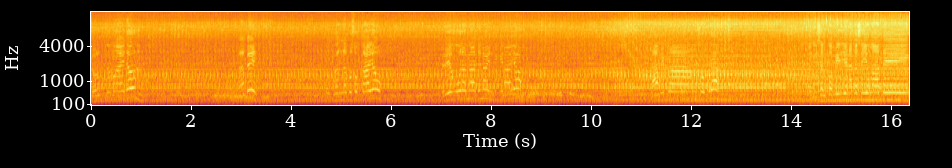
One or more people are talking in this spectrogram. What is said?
Solve na mga idol. Grabe. Sobrang nabusog tayo. Pero yung ulam natin no, hindi kinaya. Dami pang sobra. Pag isang pamilya na kasi yung ating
